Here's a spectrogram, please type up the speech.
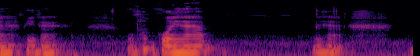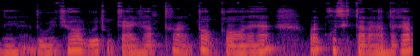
นะพี่นะหลวงพ่อกลวยนะครับนี่ฮะ นี่ฮะดูให้ชอบดูให้ถูกใจครับข้างหลังตอกกอนะฮะวัดโคสิตารามนะครับ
